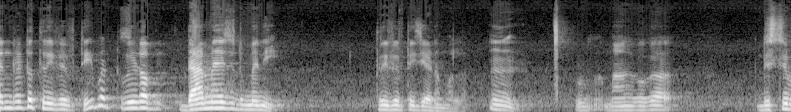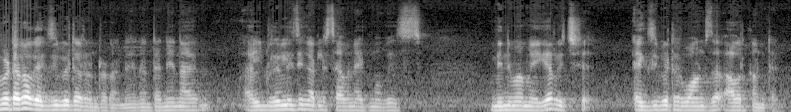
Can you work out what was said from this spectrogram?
hundred to three fifty but we'd damaged many three fifty చేయడం వల్ల. ఇప్పుడు మాకు ఒక డిస్ట్రిబ్యూటర్ ఒక ఎగ్జిబ్యూటర్ ఉంటాడండి ఏంటంటే నేను I releasing at least seven eight movies minimum year which exhibitor wants the our content.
